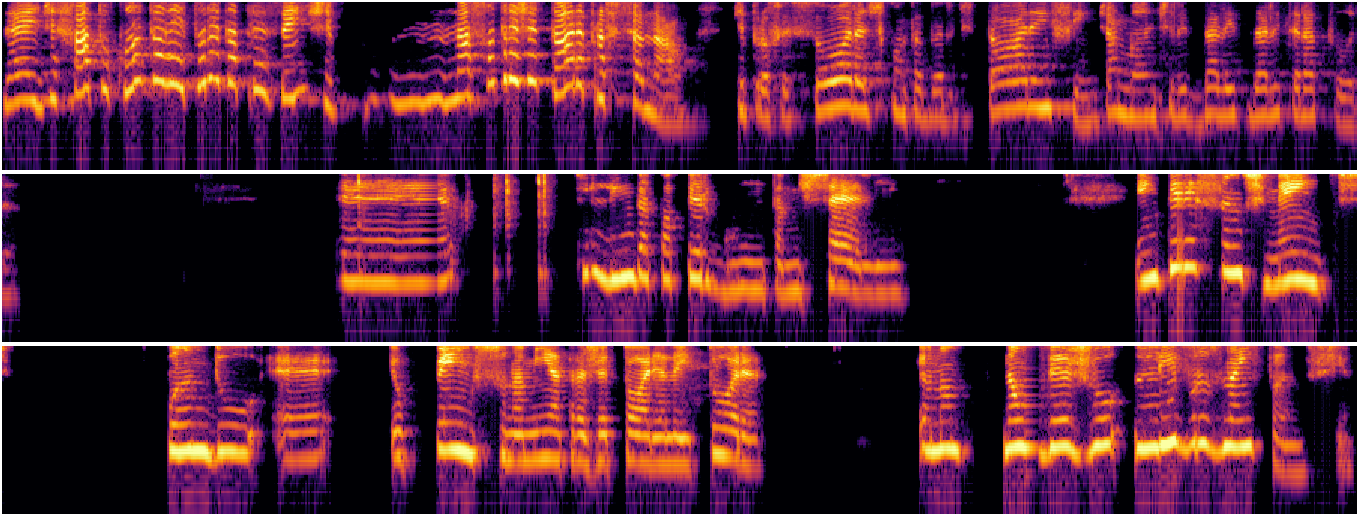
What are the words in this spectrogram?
né? E de fato, quanto a leitura está presente na sua trajetória profissional, de professora, de contadora de história, enfim, de amante da, da literatura. É, que linda a tua pergunta, Michele. Interessantemente, quando é, eu penso na minha trajetória leitora, eu não, não vejo livros na infância.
